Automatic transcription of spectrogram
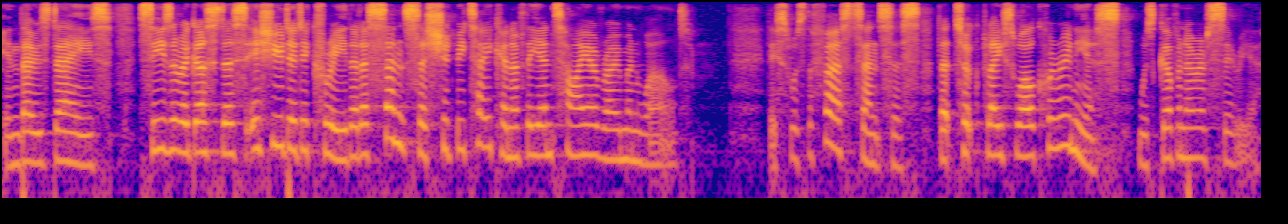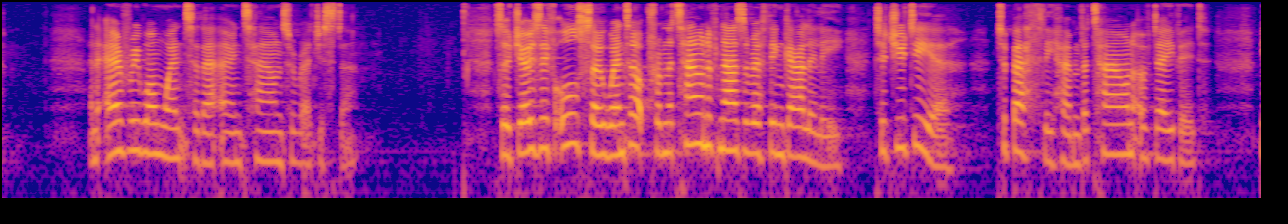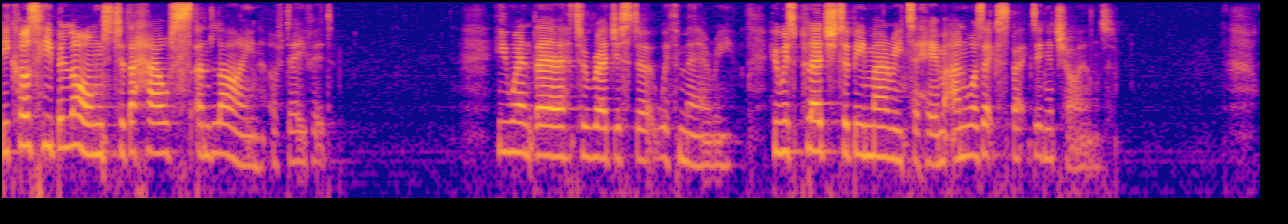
In those days, Caesar Augustus issued a decree that a census should be taken of the entire Roman world. This was the first census that took place while Quirinius was governor of Syria. And everyone went to their own town to register. So Joseph also went up from the town of Nazareth in Galilee to Judea, to Bethlehem, the town of David, because he belonged to the house and line of David he went there to register with Mary, who was pledged to be married to him and was expecting a child.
